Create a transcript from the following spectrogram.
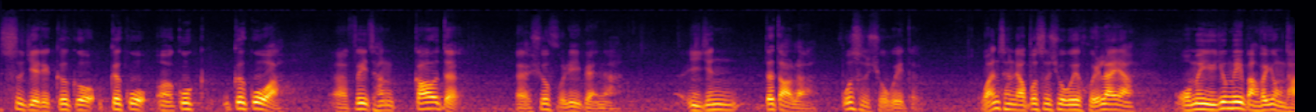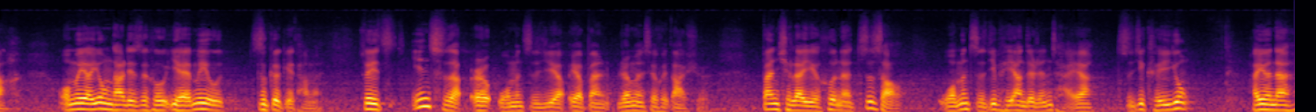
世界的各个各个呃各各个啊呃非常高的呃学府里边呢，已经得到了博士学位的，完成了博士学位回来呀，我们也就没办法用它。我们要用它的时候也没有资格给他们，所以因此而我们自己要要办人文社会大学，办起来以后呢，至少我们自己培养的人才呀，自己可以用，还有呢，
